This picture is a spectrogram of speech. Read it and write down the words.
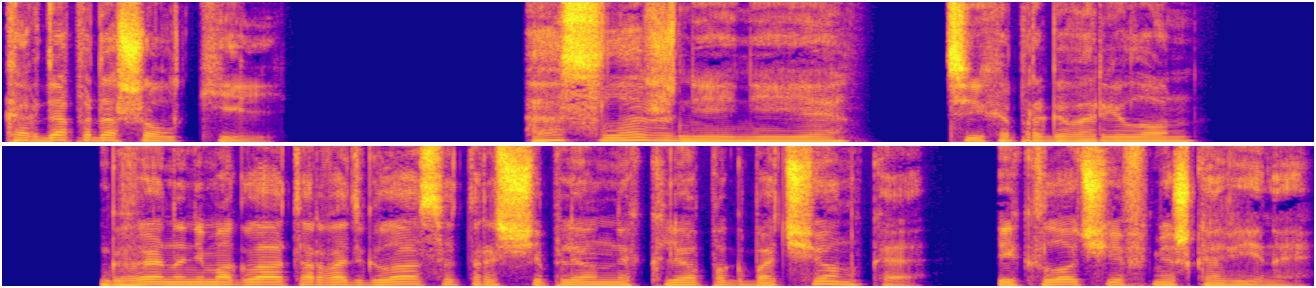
когда подошел Киль. «Осложнение», — тихо проговорил он. Гвена не могла оторвать глаз от расщепленных клепок бочонка и клочьев мешковины.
